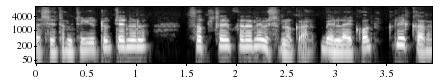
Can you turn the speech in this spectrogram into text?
तसेच आमच्या यूट्यूब चॅनलला सबस्क्राईब करायला विसरू नका. बेल आयकॉन क्लिक करा.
